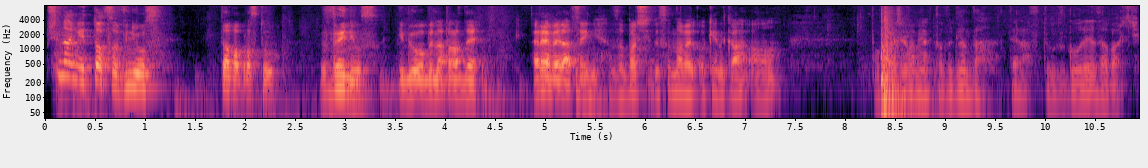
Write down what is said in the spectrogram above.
przynajmniej to, co wniósł, to po prostu wyniósł. I byłoby naprawdę rewelacyjnie. Zobaczcie, tu są nawet okienka. O, pokażę Wam, jak to wygląda teraz tu z góry. Zobaczcie.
